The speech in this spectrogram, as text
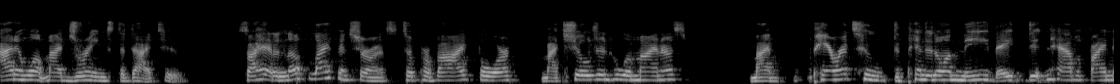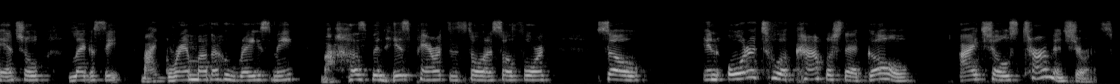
I didn't want my dreams to die too. So I had enough life insurance to provide for my children who were minors, my parents who depended on me, they didn't have a financial legacy. My grandmother who raised me, my husband, his parents, and so on and so forth. So, in order to accomplish that goal, I chose term insurance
